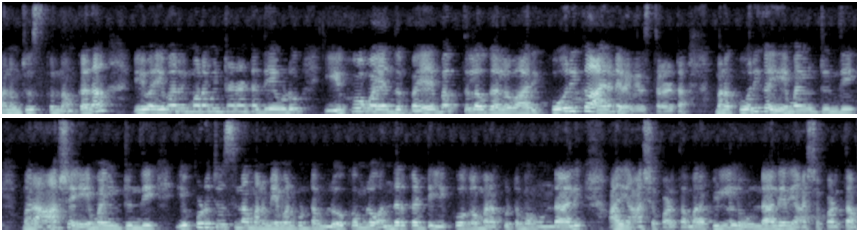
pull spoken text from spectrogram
మనం చూసుకున్నాం కదా ఎవ ఎవరి మొర వింటాడంట దేవుడు? ఏహో వయందు భయభక్తులు గల వారి కోరిక ఆయన నెరవేరుస్తాడట. మన కోరిక ఏమై ఉంటుంది మన ఆశ ఏమై ఉంటుంది ఎప్పుడు చూసినా మనం ఏమనుకుంటాం? లోకంలో అందరికంటే ఎక్కువగా మన కుటుంబం ఉండాలి అని ఆశపడతాం. మన పిల్లలు ఉండాలి అని ఆశపడతాం.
